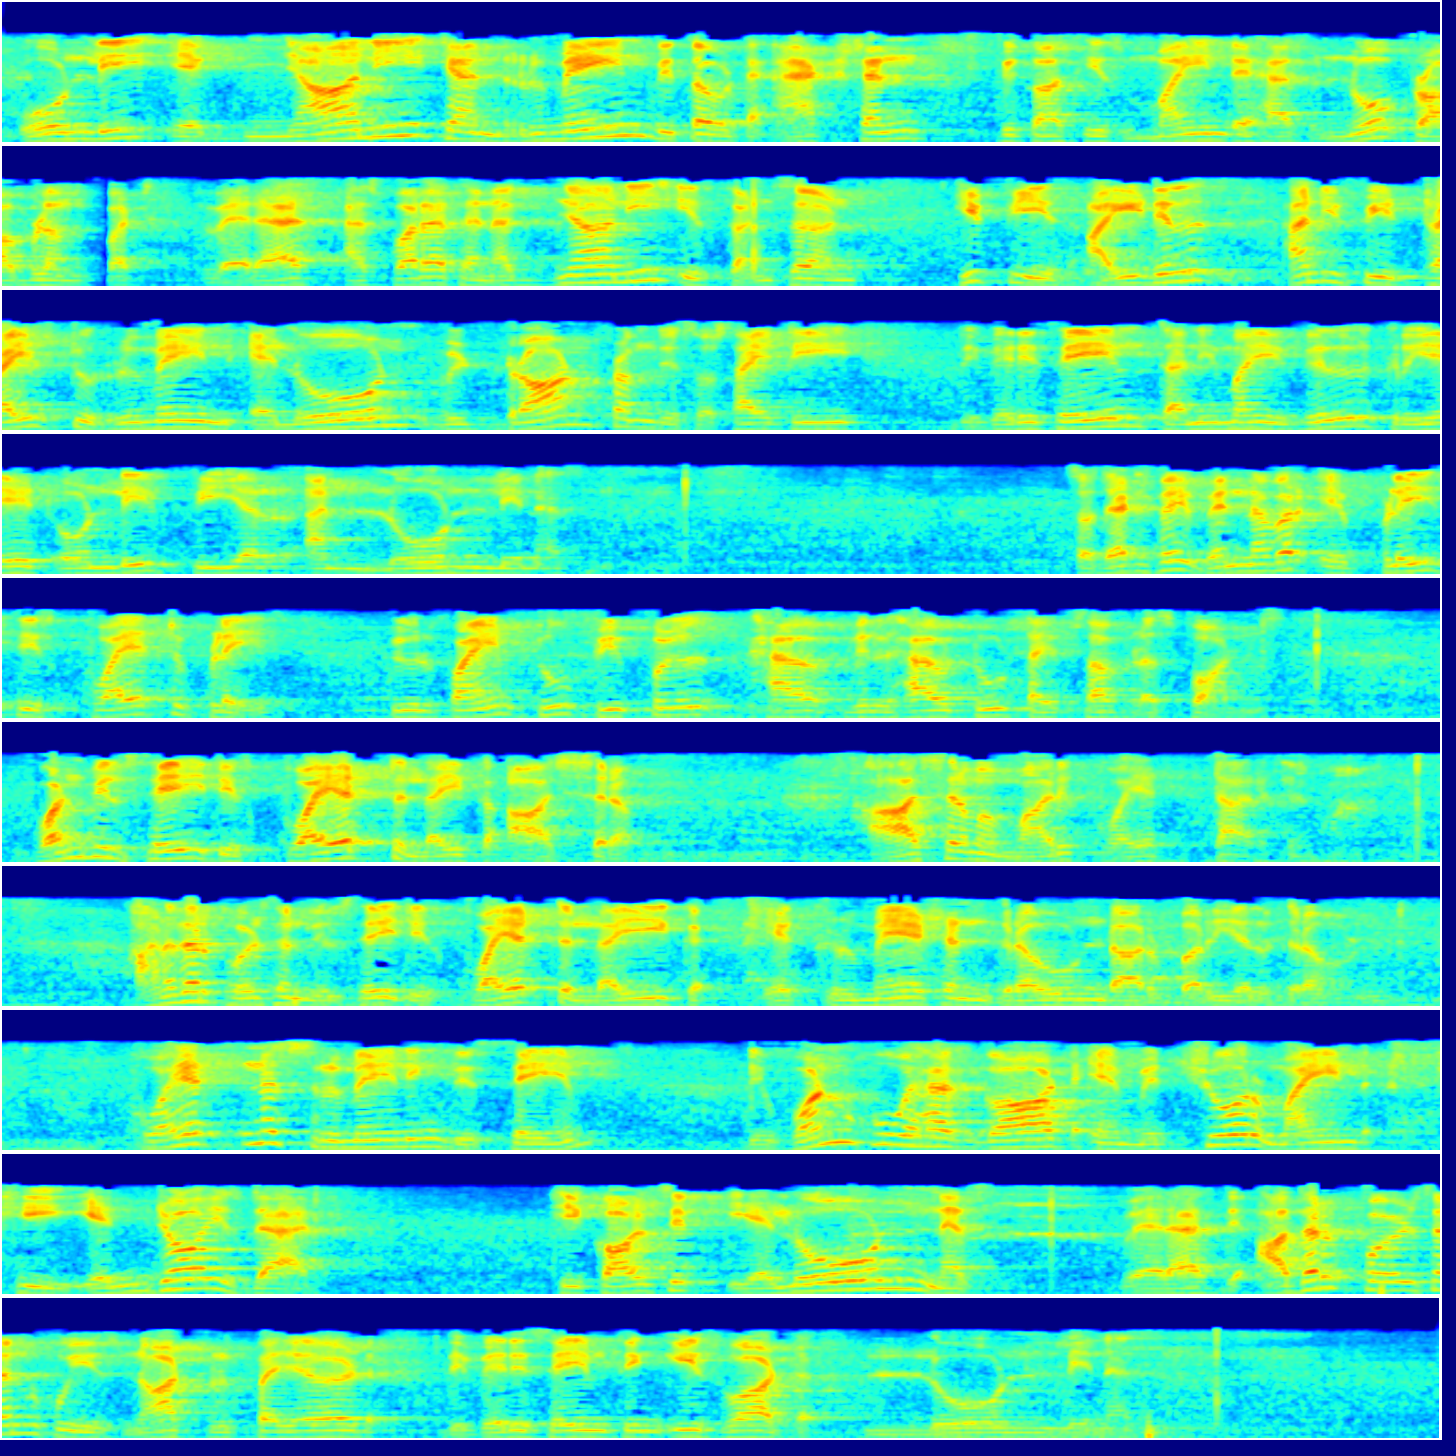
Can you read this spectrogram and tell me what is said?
Only a jnani can remain without action because his mind has no problem. But whereas as far as an ajnani is concerned, if he is idle and if he tries to remain alone, withdrawn from the society, the very same tanimai will create only fear and loneliness. So that is why whenever a place is quiet place, you will find two people have, will have two types of response. One will say it is quiet like ashram. Ashramam mari quiet Another person will say it is quiet like a cremation ground or burial ground. Quietness remaining the same, the one who has got a mature mind, he enjoys that. He calls it aloneness. Whereas the other person who is not prepared, the very same thing is what? Loneliness.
